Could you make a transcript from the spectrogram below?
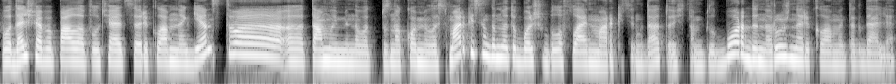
Вот дальше я попала, получается, в рекламное агентство. Э, там именно вот познакомилась с маркетингом, но это больше был офлайн маркетинг да, то есть там билборды, наружная реклама и так далее.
